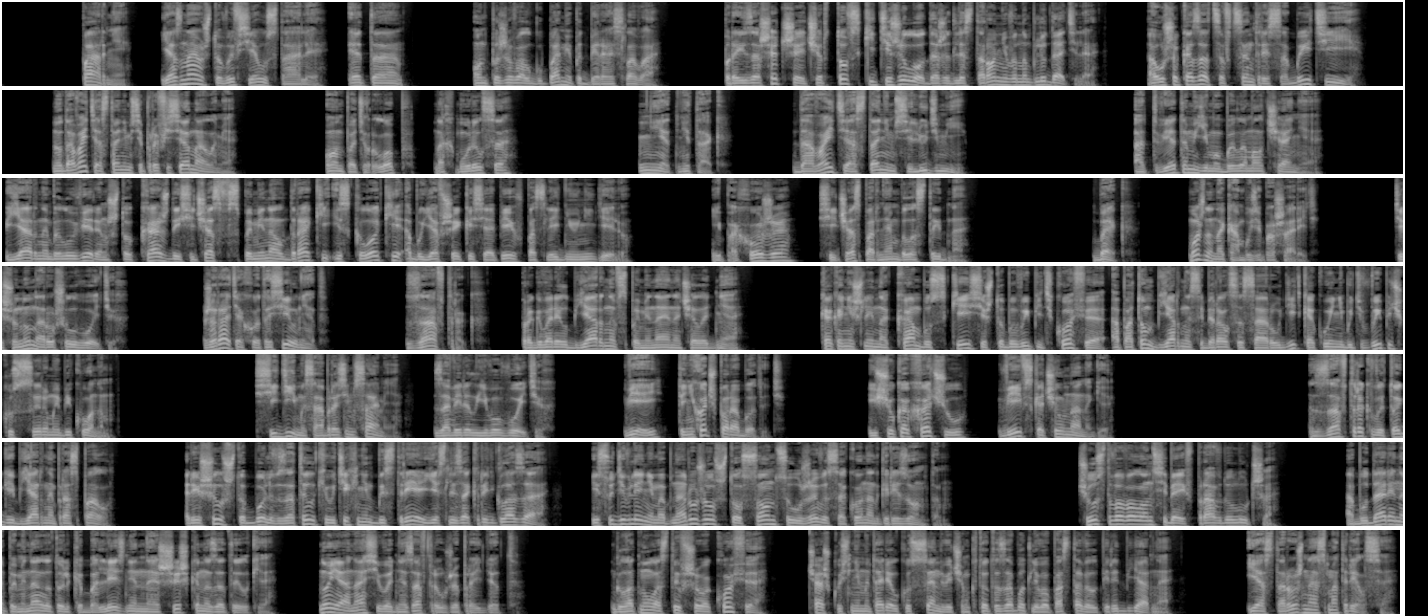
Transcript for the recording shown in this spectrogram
«Парни, я знаю, что вы все устали. Это...» Он пожевал губами, подбирая слова. «Произошедшее чертовски тяжело даже для стороннего наблюдателя. А уж оказаться в центре событий... Но давайте останемся профессионалами». Он потер лоб, нахмурился. «Нет, не так. Давайте останемся людьми». Ответом ему было молчание. Ярно был уверен, что каждый сейчас вспоминал драки и склоки, обуявшие Кассиопею в последнюю неделю. И, похоже, сейчас парням было стыдно. «Бэк, можно на камбузе пошарить?» Тишину нарушил Войтих. «Жрать охота, сил нет». «Завтрак», — проговорил Бьярне, вспоминая начало дня. Как они шли на камбус с Кейси, чтобы выпить кофе, а потом Бьярне собирался соорудить какую-нибудь выпечку с сыром и беконом. «Сиди, мы сообразим сами», — заверил его Войтих. «Вей, ты не хочешь поработать?» «Еще как хочу», — Вей вскочил на ноги. Завтрак в итоге Бьярне проспал. Решил, что боль в затылке утихнет быстрее, если закрыть глаза, и с удивлением обнаружил, что солнце уже высоко над горизонтом. Чувствовал он себя и вправду лучше. Об ударе напоминала только болезненная шишка на затылке, но и она сегодня-завтра уже пройдет. Глотнул остывшего кофе, чашку с ним и тарелку с сэндвичем кто-то заботливо поставил перед Бьярне, и осторожно осмотрелся.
